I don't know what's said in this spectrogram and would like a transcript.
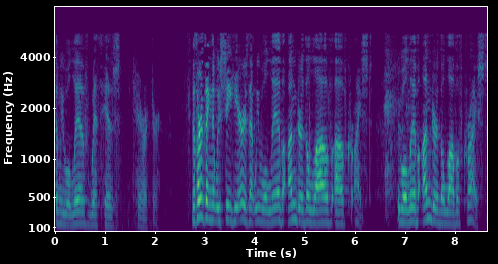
then we will live with his character. The third thing that we see here is that we will live under the love of Christ. We will live under the love of Christ.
